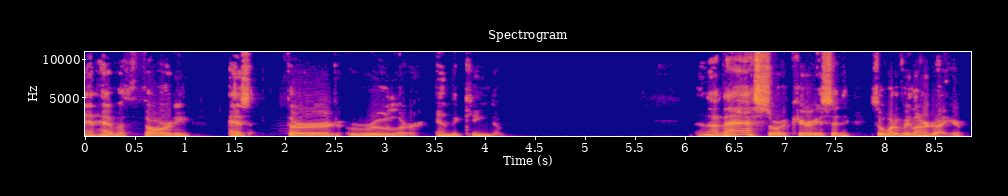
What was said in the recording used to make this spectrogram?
and have authority as third ruler in the kingdom. Now that's sort of curious, isn't it? So what have we learned right here?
